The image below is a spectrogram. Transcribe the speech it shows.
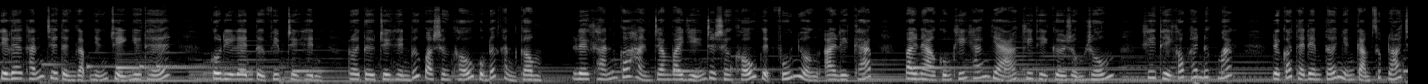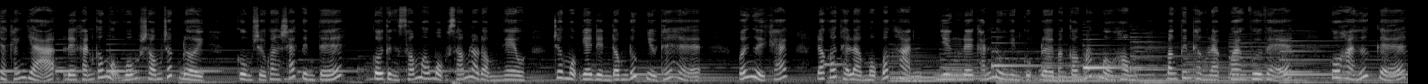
thì Lê Khánh chưa từng gặp những chuyện như thế. Cô đi lên từ phim truyền hình, rồi từ truyền hình bước qua sân khấu cũng rất thành công. Lê Khánh có hàng trăm vai diễn trên sân khấu kịch Phú Nhuận idcap, vai nào cũng khiến khán giả khi thì cười rụng rốn, khi thì khóc hết nước mắt. Để có thể đem tới những cảm xúc đó cho khán giả, Lê Khánh có một vốn sống rất đời, cùng sự quan sát tinh tế. Cô từng sống ở một xóm lao động nghèo, trong một gia đình đông đúc nhiều thế hệ. Với người khác, đó có thể là một bất hạnh, nhưng Lê Khánh luôn nhìn cuộc đời bằng con mắt màu hồng, bằng tinh thần lạc quan vui vẻ. Cô hài hước kể,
